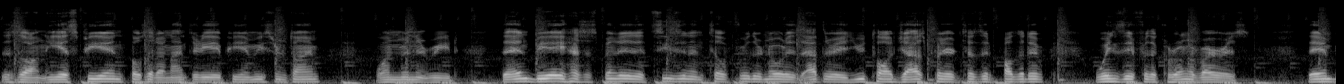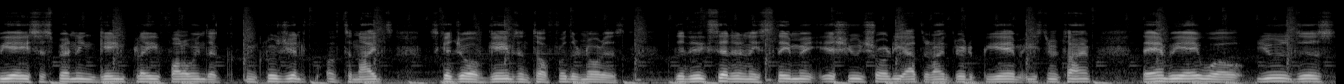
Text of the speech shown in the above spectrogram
This is on ESPN, posted at 9:38 p.m. Eastern Time. One minute read. The NBA has suspended its season until further notice after a Utah Jazz player tested positive Wednesday for the coronavirus. The NBA is suspending gameplay following the conclusion of tonight's schedule of games until further notice. The league said in a statement issued shortly after 9:30 p.m. Eastern Time, the NBA will use this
